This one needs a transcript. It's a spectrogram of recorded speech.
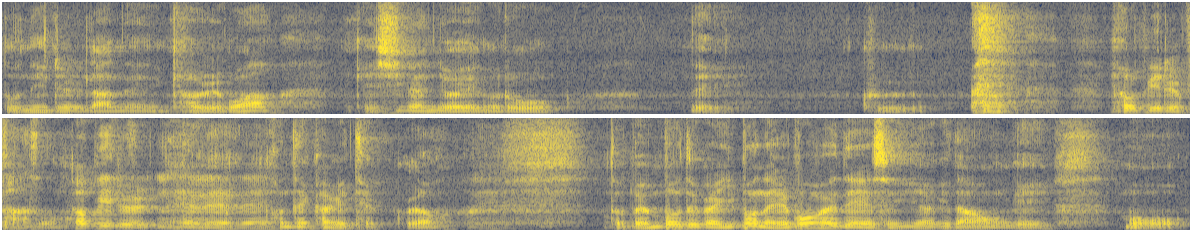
논의를 나눈 결과 시간 여행으로 네그 협의를 봐서 협의를 네네네. 컨택하게 됐고요. 네. 또 멤버들과 이번 앨범에 대해서 이야기 나온 게뭐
